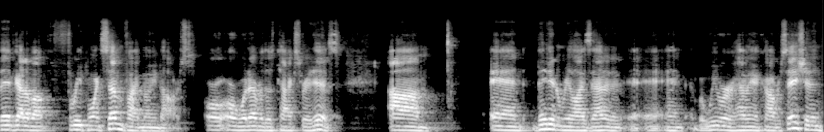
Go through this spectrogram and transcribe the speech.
they've got about $3.75 million or, or whatever the tax rate is. Um, and they didn't realize that. And, and, and, but we were having a conversation and,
